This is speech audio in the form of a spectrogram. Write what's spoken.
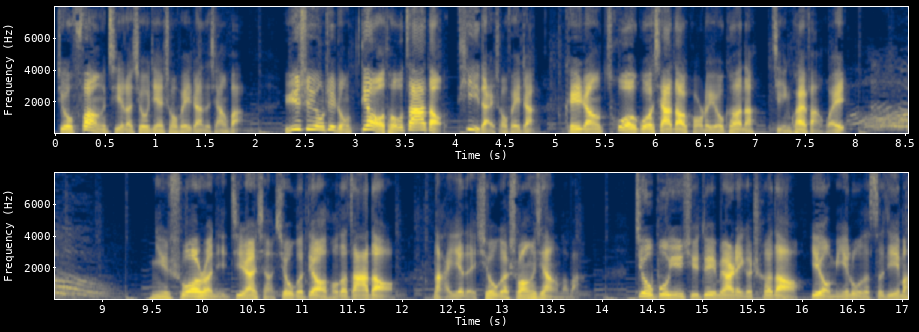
就放弃了修建收费站的想法。于是用这种掉头匝道替代收费站，可以让错过下道口的游客呢尽快返回。你说说，你既然想修个掉头的匝道，那也得修个双向的吧？就不允许对面那个车道也有迷路的司机吗？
